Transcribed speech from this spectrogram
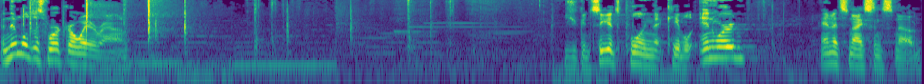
And then we'll just work our way around. As you can see, it's pulling that cable inward and it's nice and snug.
